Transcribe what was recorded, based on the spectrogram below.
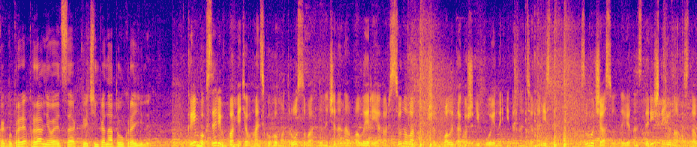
как бы прира- приравнивается к чемпионату Украины. Крім боксерів, пам'ять афганського матросова, донечанина Валерія Арсьонова шанували також і воїни-інтернаціоналісти. Свого часу 19-річний юнак став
